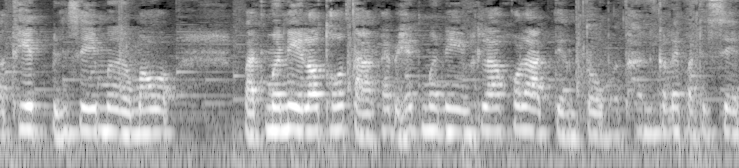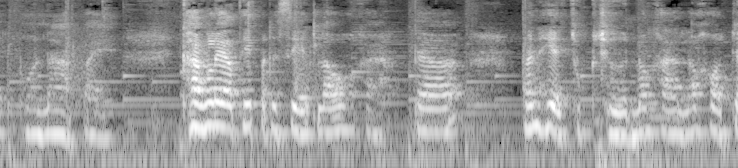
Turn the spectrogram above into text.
อาทิตย์เป็นสี่มือมาบัดมือนี้เราโทรตามให้ไปเฮ็ดมือนี้ลาโคราชเตรียมตัวบ่ทันก็เลยปฏิเสธหัวหน้าไป ครั้งแรกที่ปฏิเสธเราค่ะ แต่มันเหตุฉุกเฉินเนาะค่ะแล้วเข้าใจ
